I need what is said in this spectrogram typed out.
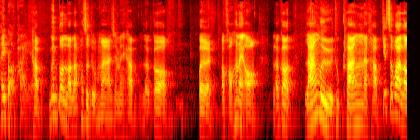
ให้ปลอดภัยอะครับเบื้องต้นเรารับพัสดุมาใช่ไหมครับ แล้วก็เปิดเอาของข้างในออก แล้วก็ ล้างมือทุกครั้งนะครับ คิดซะว่าเรา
